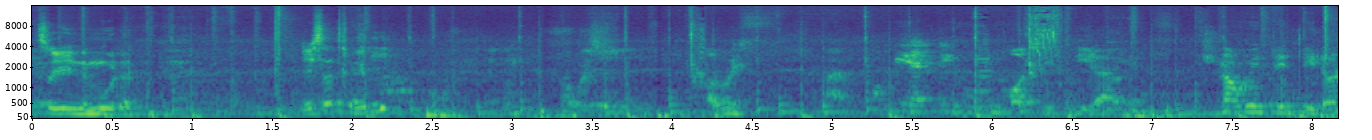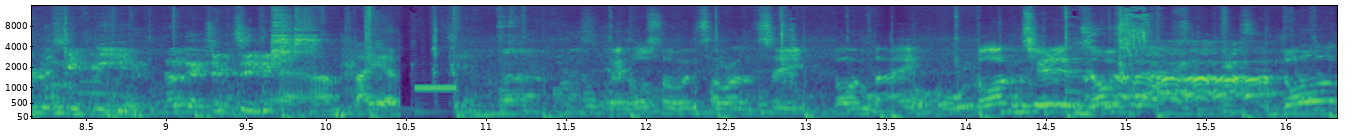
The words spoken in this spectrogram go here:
lot. so you're in the mood. Uh? Jason, ready? Always. Always. For me, I think win more 50 lah. I guess. Not win 50, don't lose 50. Yeah, I'm tired. And also when someone say don't die, don't challenge this word. Don't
